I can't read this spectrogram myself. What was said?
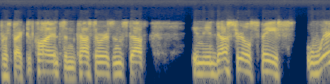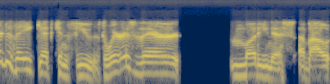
prospective clients and customers and stuff in the industrial space, where do they get confused? Where is their muddiness about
